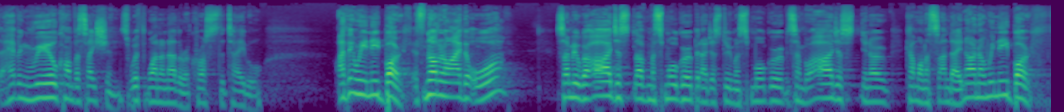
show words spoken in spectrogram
they're having real conversations with one another across the table. I think we need both. It's not an either or. Some people go, oh, I just love my small group and I just do my small group. Some people, oh, I just, you know, come on a Sunday. No, no, we need both.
